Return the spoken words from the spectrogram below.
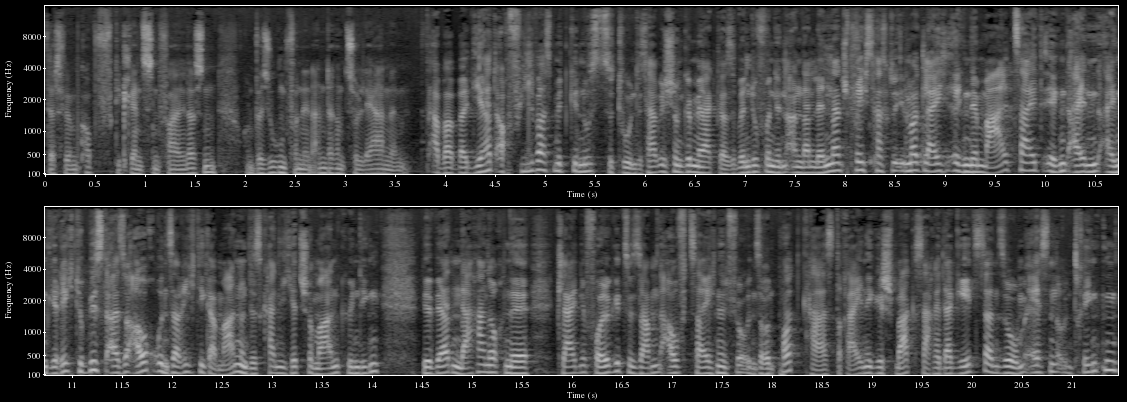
dass wir im Kopf die Grenzen fallen lassen und versuchen von den anderen zu lernen. Aber bei dir hat auch viel was mit Genuss zu tun, das habe ich schon gemerkt. Also wenn du von den anderen Ländern sprichst, hast du immer gleich irgendeine Mahlzeit, irgendein ein Gericht. Du bist also auch unser richtiger Mann und das kann ich jetzt schon mal ankündigen. Wir werden nachher noch eine kleine Folge zusammen aufzeichnen für unseren Podcast, reine Geschmackssache. Da geht es dann so um Essen und Trinken.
